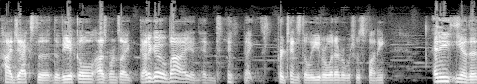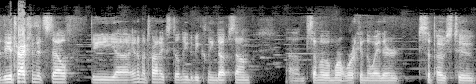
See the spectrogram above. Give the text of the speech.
hijacks the, the vehicle, Osborne's like, "Gotta go, bye," and, and like pretends to leave or whatever, which was funny. Any you know, the the attraction itself, the uh, animatronics still need to be cleaned up some. Um, some of them weren't working the way they're supposed to.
